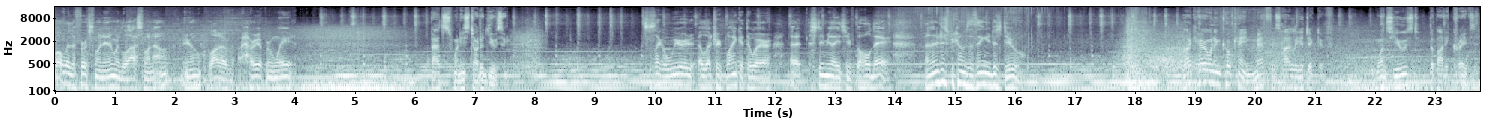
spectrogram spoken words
Well, we're the first one in, we're the last one out. You know, a lot of hurry up and wait. That's when he started using. It's just like a weird electric blanket to wear that stimulates you the whole day. And then it just becomes the thing you just do. Like heroin and cocaine, meth is highly addictive. Once used, the body craves it.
